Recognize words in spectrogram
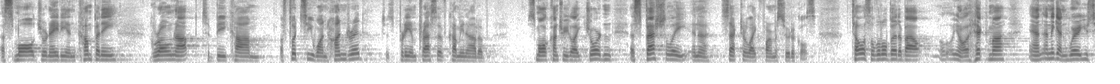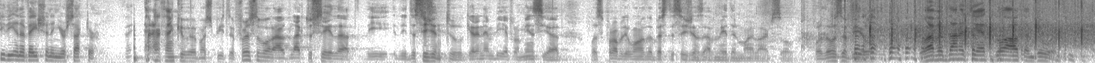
a, small Jordanian company, grown up to become a FTSE 100, which is pretty impressive coming out of a small country like Jordan, especially in a sector like pharmaceuticals. Tell us a little bit about you know, Hikma and, and again, where you see the innovation in your sector. Thank you very much, Peter. First of all, I would like to say that the, the decision to get an MBA from INSEAD was probably one of the best decisions I've made in my life. So for those of you who haven't done it yet, go out and do it.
